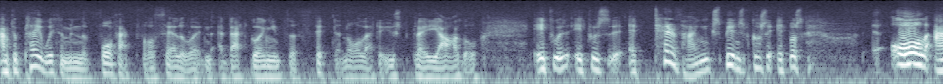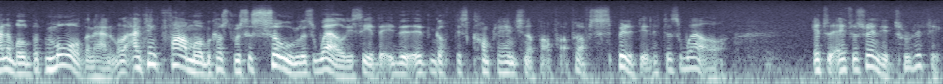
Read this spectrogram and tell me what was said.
And to play with him in the fourth act of Othello and, and that going into the fit and all that, I used to play Iago. It was it was a terrifying experience because it was all animal, but more than animal. I think far more because it was a soul as well. You see, it, it, it got this comprehension of, of, of, of spirit in it as well. It, it was really terrific.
